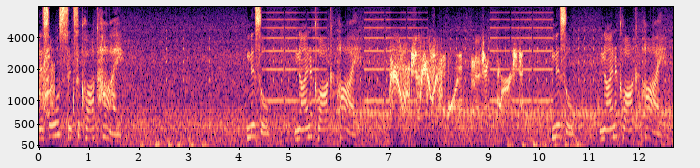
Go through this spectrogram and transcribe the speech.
Missile 6 o'clock high. Missile 9 o'clock high. Missile 9 o'clock high.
